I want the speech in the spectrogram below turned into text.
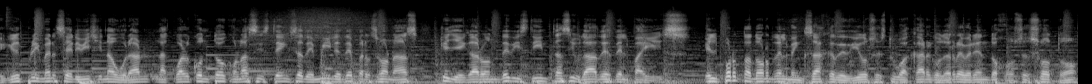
En el primer servicio inaugural, la cual contó con la asistencia de miles de personas que llegaron de distintas ciudades del país. El portador del mensaje de Dios estuvo a cargo del reverendo José Soto,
